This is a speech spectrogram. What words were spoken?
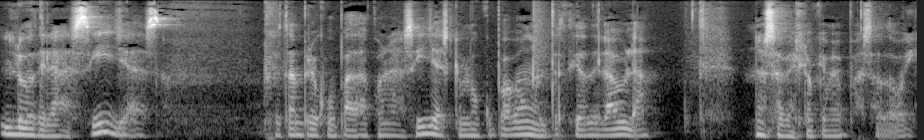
lo de las sillas. Yo tan preocupada con las sillas que me ocupaban un tercio del aula. No sabes lo que me ha pasado hoy.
